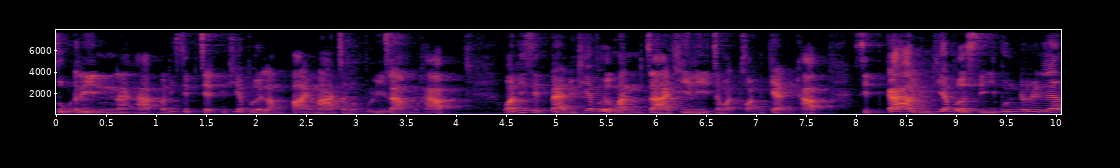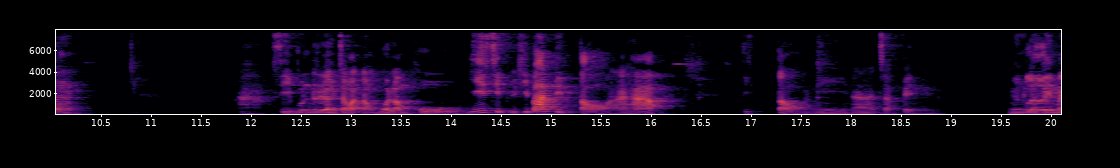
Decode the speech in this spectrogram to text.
สุรินทร์นะครับ วันที่ 17 อยู่ที่อำเภอลำปายมาจังหวัดบุรีรัมย์ครับ วันที่ 18 อยู่ที่อำเภอมันจาคีรี จังหวัดขอนแก่นครับ 19 อยู่ที่อำเภอศรีบุญเรืองศรีบุญเรืองจังหวัดหนองบัวลำพู 20 อยู่ที่บ้านติดต่อนะครับ ติดต่อนี่น่าจะเป็นเมืองเลยไหม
